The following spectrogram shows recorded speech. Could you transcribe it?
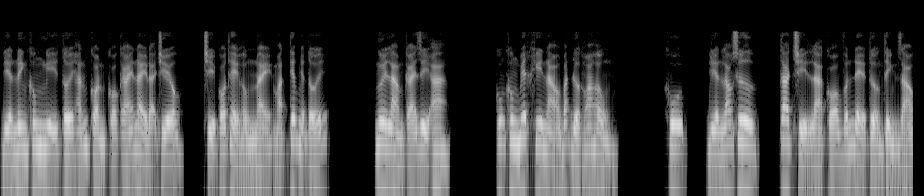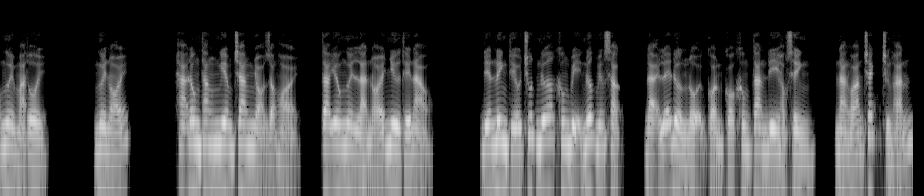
Điền Ninh không nghĩ tới hắn còn có cái này đại chiêu, chỉ có thể hồng này mặt tiếp nhận tới. Ngươi làm cái gì a? Cũng không biết khi nào bắt được hoa hồng. Khu, Điền lão sư, ta chỉ là có vấn đề tưởng thỉnh giáo ngươi mà thôi. Ngươi nói. Hạ Đông Thăng nghiêm trang nhỏ giọng hỏi, ta yêu ngươi là nói như thế nào? Điền Ninh thiếu chút nữa không bị nước miếng sặc, đại lễ đường nội còn có không tan đi học sinh, nàng oán trách chừng hắn,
